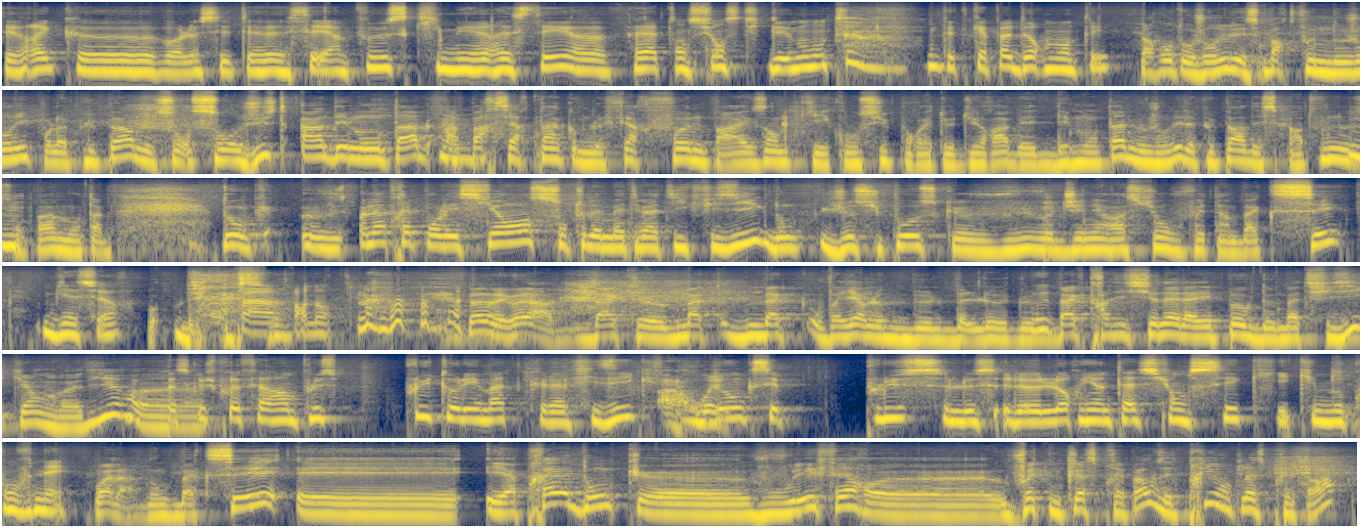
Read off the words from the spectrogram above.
c'est vrai que voilà, c'est un peu ce qui m'est resté. Euh, fais attention si tu démontes, d'être capable de remonter. Par contre, aujourd'hui, les smartphones d'aujourd'hui, pour la plupart, sont, sont juste indémontables, à mm. part certains comme le Fairphone, par exemple, qui est conçu pour être durable et être démontable. Aujourd'hui, la plupart des smartphones ne sont mm. pas montables. Donc, euh, un attrait pour les sciences, surtout la mathématique physique. Donc, je suppose que, vu votre génération, vous faites un bac C. Bien sûr. Pardon. non, mais voilà, bac, euh, on va dire le, bac traditionnel à l'époque de maths physique, hein, on va dire. Parce que je préfère en plus plutôt les maths que la physique. Ah donc c'est plus l'orientation C qui, me convenait. Voilà, donc bac C. Et, et après, donc, euh, vous voulez faire. Euh, vous faites une classe prépa, vous êtes pris en classe prépa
